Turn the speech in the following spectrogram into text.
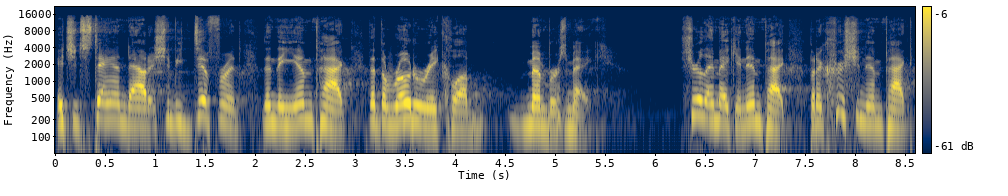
It should stand out. It should be different than the impact that the Rotary Club members make. Sure, they make an impact, but a Christian impact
